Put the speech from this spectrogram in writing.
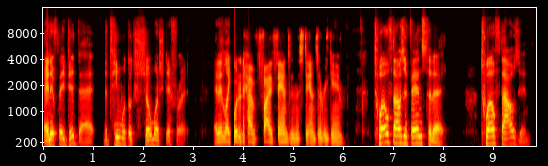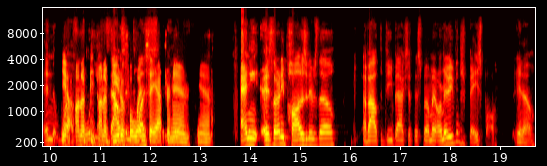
And if they did that, the team would look so much different. And then like wouldn't have five fans in the stands every game. 12,000 fans today. 12,000 and what, yeah, on a on a beautiful Wednesday afternoon. Yeah. Any is there any positives though about the D backs at this moment, or maybe even just baseball? You know,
